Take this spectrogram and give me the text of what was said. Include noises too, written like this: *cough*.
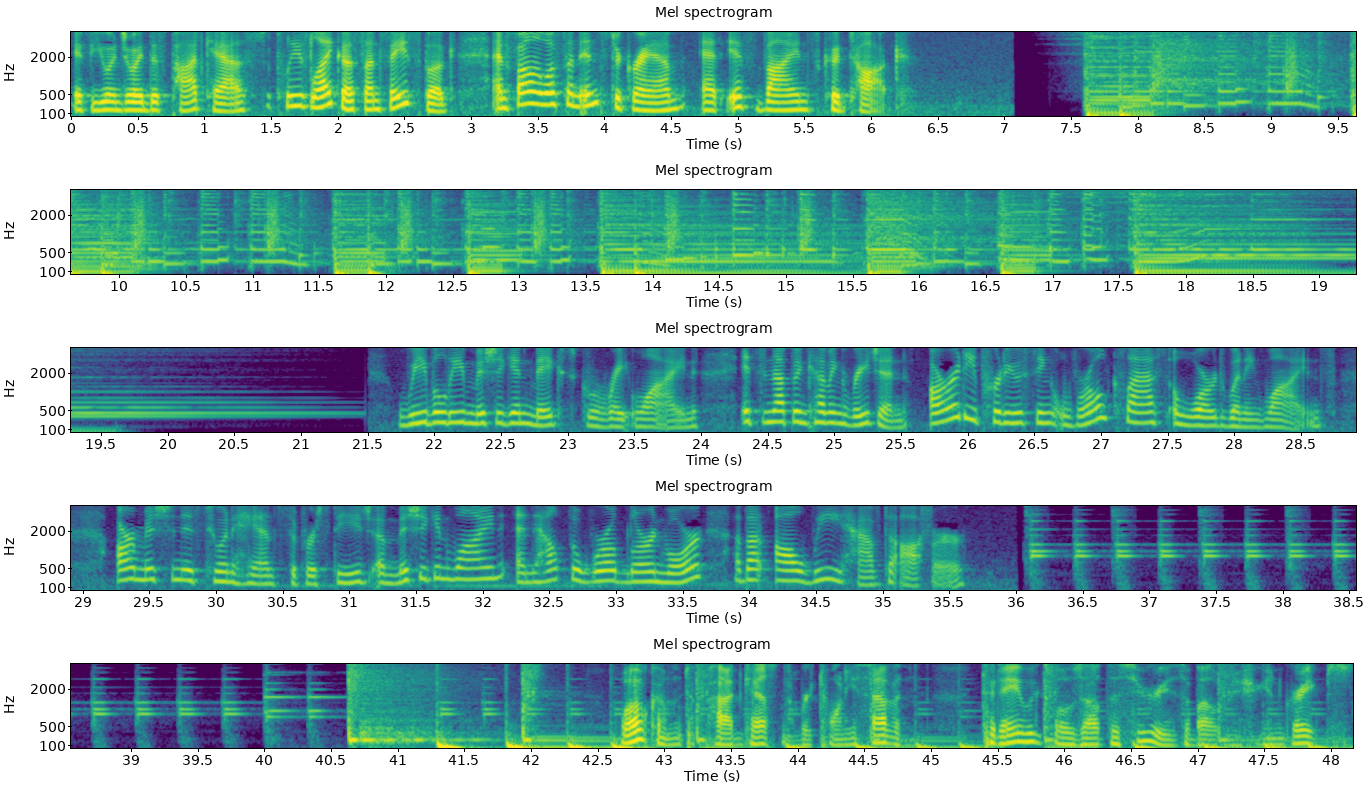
If you enjoyed this podcast, please like us on Facebook and follow us on Instagram at If Vines Could Talk. We believe Michigan makes great wine. It's an up and coming region, already producing world class award winning wines. Our mission is to enhance the prestige of Michigan wine and help the world learn more about all we have to offer. Welcome to podcast number 27. Today we close out the series about Michigan grapes.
